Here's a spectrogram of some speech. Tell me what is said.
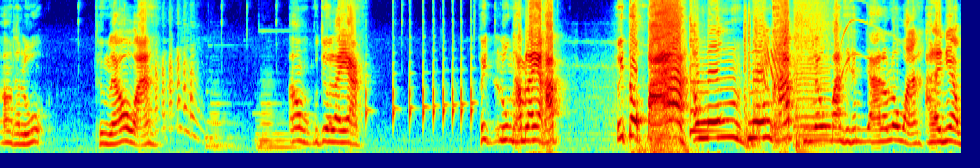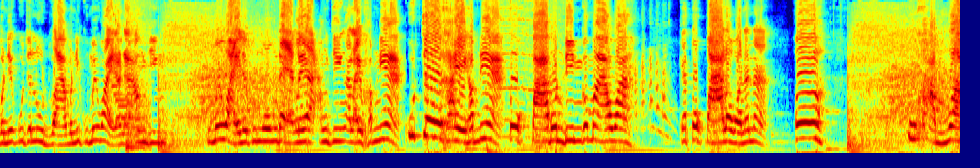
เอ้าทะลุ ถึงแล้ววะ เอ้ากูเจออะไรอะ เฮ้ยลุงทำอะไรอะครับ เฮ้ยตกปลา เอางง งงครับ ถึงโรงพยาบาลศรีธัญญาแล้วเหรอวะ อะไรเนี่ย วันนี้กูจะหลุดว่ะวันนี้กูไม่ไหวแล้วนะ เอาจริง กูไม่ไหวเลย กูงงแดกเลยอะเอาจริงอะไรครับเนี่ย กูเจอใครครับเนี่ย ตกปลาบนดินก็มาว่ะ แกตกปลาแล้ววันนั้นน่ะ เออ กูขำว่ะ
